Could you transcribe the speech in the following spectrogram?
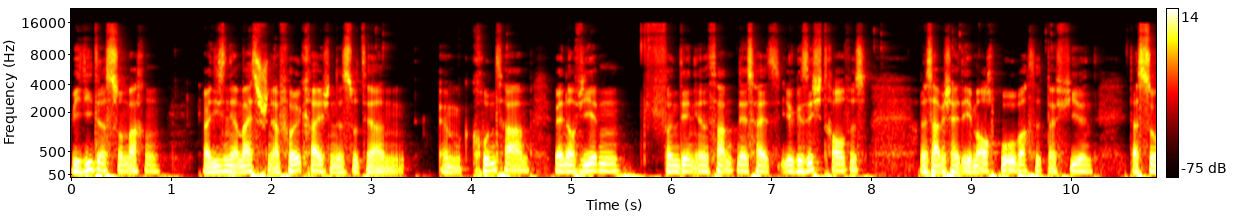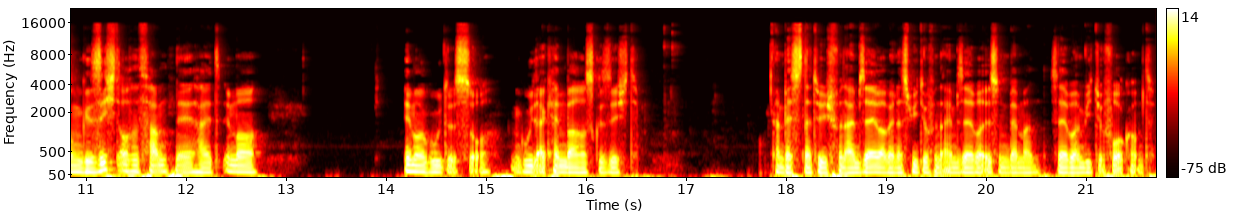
wie die das so machen, weil die sind ja meist schon erfolgreich und das wird ja einen, einen Grund haben, wenn auf jedem von denen ihren Thumbnails halt ihr Gesicht drauf ist. Und das habe ich halt eben auch beobachtet bei vielen, dass so ein Gesicht auf dem Thumbnail halt immer immer gut ist, so ein gut erkennbares Gesicht. Am besten natürlich von einem selber, wenn das Video von einem selber ist und wenn man selber im Video vorkommt.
